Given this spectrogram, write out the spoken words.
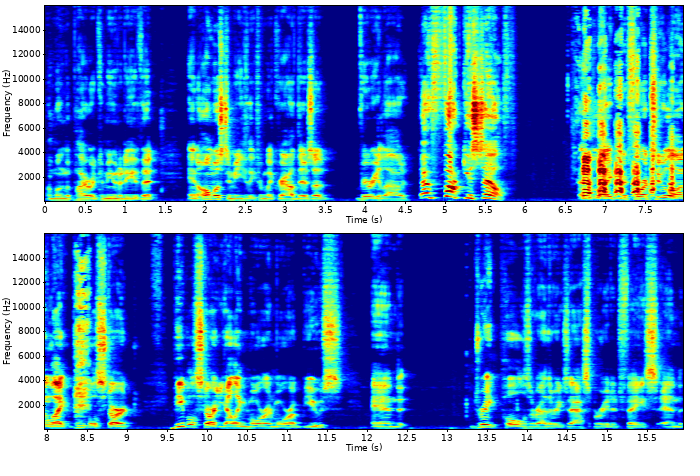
among the pirate community that, and almost immediately from the crowd, there's a very loud, Go fuck yourself! And like, before too long, like, people start, people start yelling more and more abuse, and Drake pulls a rather exasperated face and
